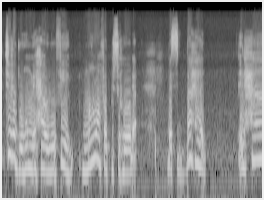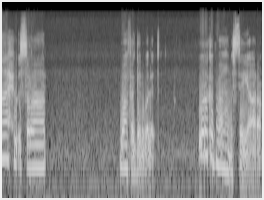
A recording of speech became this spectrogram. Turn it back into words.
فتعبوا هم يحاولوا فيه. ما وافق بسهولة بس بعد إلحاح وإصرار وافق الولد وركب معهم السيارة.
